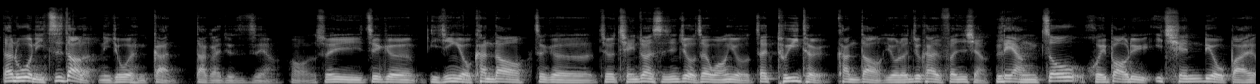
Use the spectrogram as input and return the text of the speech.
但如果你知道了，你就会很干。大概就是这样哦，所以这个已经有看到这个，就前一段时间就有在网友在 Twitter 看到有人就开始分享两周回报率一千六百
